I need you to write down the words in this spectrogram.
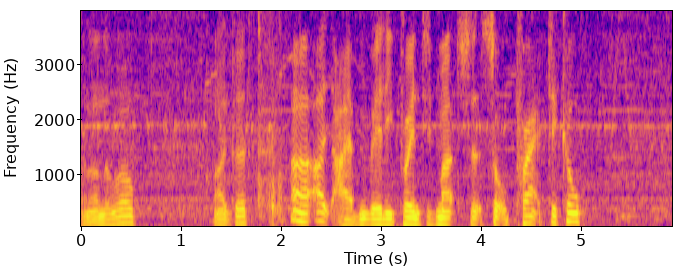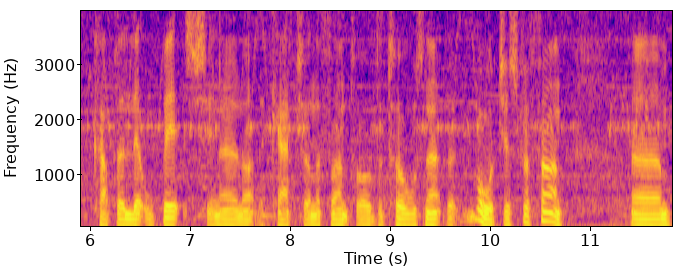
On the wall. Quite good. Uh, I, I haven't really printed much that's sort of practical couple of little bits, you know, like the catch on the front to hold the tools and that, but more just for fun. Um,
